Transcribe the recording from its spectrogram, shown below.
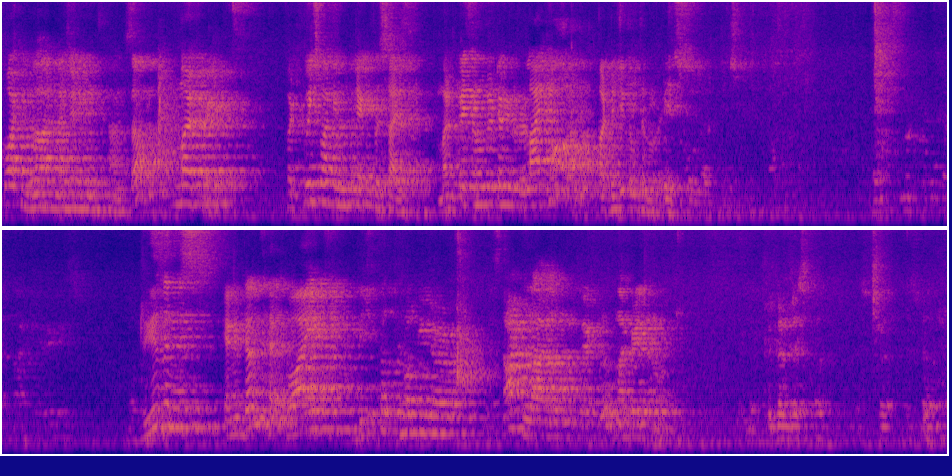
what you are measuring in terms of mercury. But which one you will take precisely? Mercury thermometer you rely more or digital thermometer? The reason is, can you tell me that why digital thermometer is not reliable compared to mercury thermometer? Electrical disturb- disturb-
